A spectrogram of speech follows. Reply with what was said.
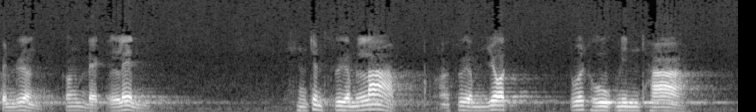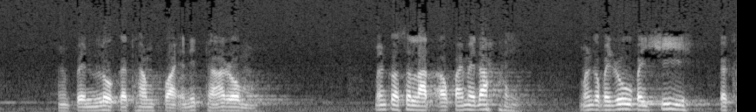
เป็นเรื่องของเด็กเล่น เช่นเสื่อมลาบ เสื่อมยศหรือถูกนินทา เป็นโลกธรรมฝ่ายอนิจฐารม มันก็สลัดออกไปไม่ได้ มันก็ไปรู้ไปชี้กับค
